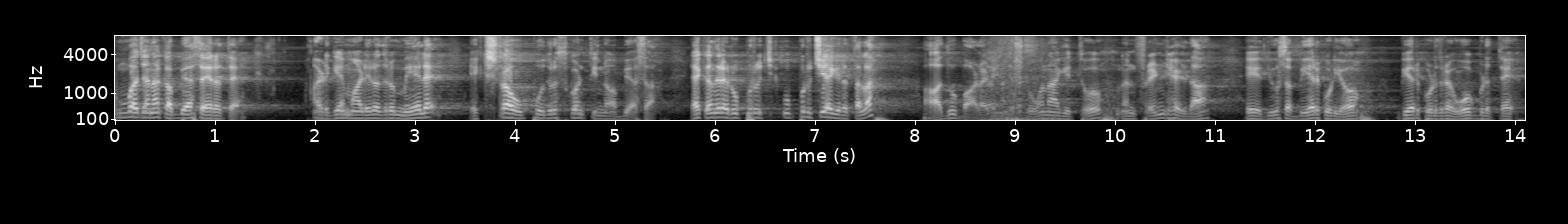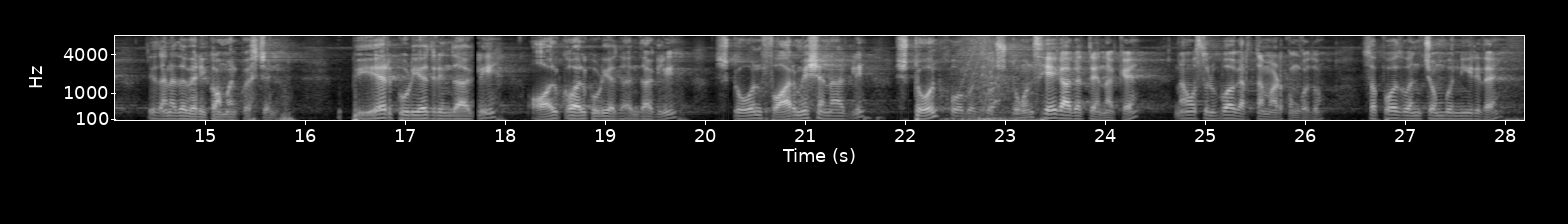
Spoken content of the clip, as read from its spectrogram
ತುಂಬ ಜನಕ್ಕೆ ಅಭ್ಯಾಸ ಇರುತ್ತೆ. ಅಡುಗೆ ಮಾಡಿರೋದ್ರ ಮೇಲೆ ಎಕ್ಸ್ಟ್ರಾ ಉಪ್ಪು ಉದುರಿಸ್ಕೊಂಡು ತಿನ್ನೋ ಅಭ್ಯಾಸ. ಯಾಕಂದರೆ ಉಪ್ಪು ರುಚಿ, ಉಪ್ಪು ರುಚಿಯಾಗಿರುತ್ತಲ್ಲ? ಅದು ಭಾಳ ಡೇಂಜರ್ ಸ್ಟೋನ್ ಆಗಿತ್ತು. ನನ್ನ ಫ್ರೆಂಡ್ ಹೇಳ್ದ, ಏ, ದಿವಸ ಬಿಯರ್ ಕುಡಿಯೋ? ಬಿಯರ್ ಕುಡಿದ್ರೆ ಹೋಗ್ಬಿಡುತ್ತೆ. Is another very common question beer ಕುಡಿಯೋದ್ರಿಂದಾಗಲಿ ಆಲ್ಕೋಹಾಲ್ ಕುಡಿಯೋದ್ರಿಂದಾಗಲಿ ಸ್ಟೋನ್ ಫಾರ್ಮೇಷನ್ ಆಗಲಿ ಸ್ಟೋನ್ ಹೋಗೋದು. ಸ್ಟೋನ್ಸ್ ಹೇಗಾಗತ್ತೆ ಅನ್ನೋಕ್ಕೆ ನಾವು ಸುಲಭವಾಗಿ ಅರ್ಥ ಮಾಡ್ಕೊಬೋದು. ಸಪೋಸ್ ಒಂದು ಚೊಂಬು ನೀರಿದೆ.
